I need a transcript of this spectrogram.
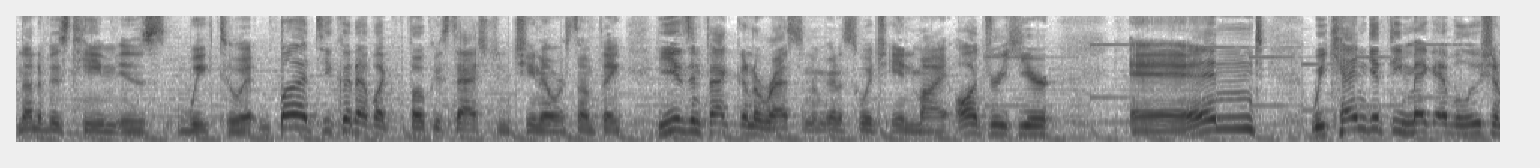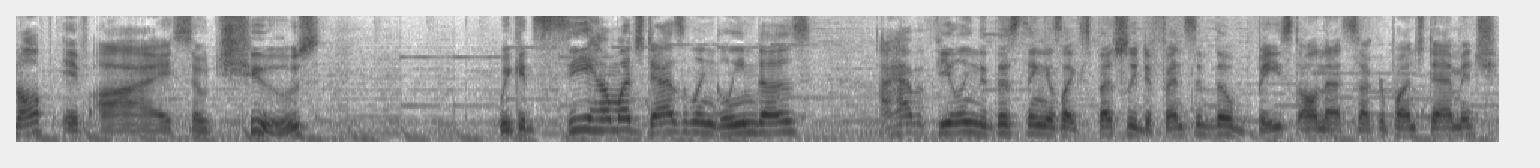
none of his team is weak to it, but he could have like Focus Sash Chino or something. He is in fact going to rest, and I'm going to switch in my Audrey here. And we can get the Mega Evolution off if I so choose. We could see how much Dazzling Gleam does. I have a feeling that this thing is like specially defensive though, based on that Sucker Punch damage.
